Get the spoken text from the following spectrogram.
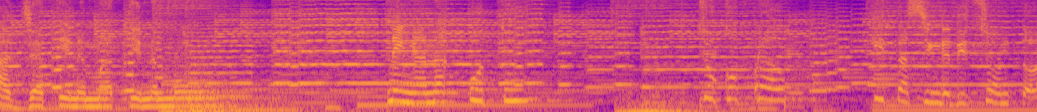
aja tine mati nemu ning anak putu cukup raup. Kita singgah dicontoh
